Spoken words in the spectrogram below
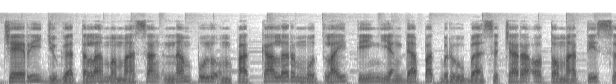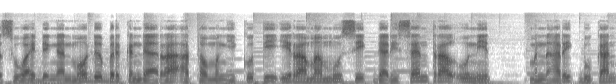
Chery juga telah memasang 64 color mood lighting yang dapat berubah secara otomatis sesuai dengan mode berkendara atau mengikuti irama musik dari central unit. Menarik bukan?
